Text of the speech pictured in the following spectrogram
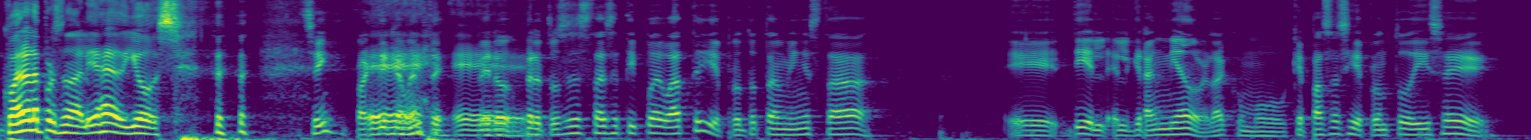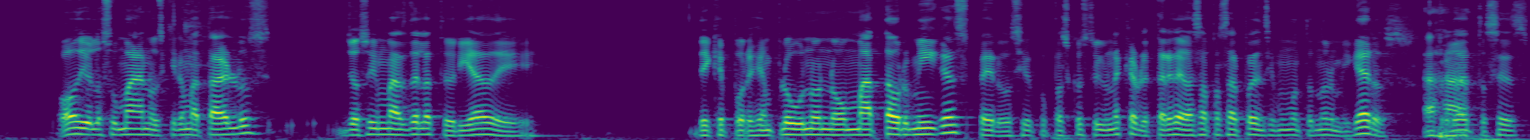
¿Cuál es la personalidad de Dios? sí, prácticamente. Eh, pero, eh. pero entonces está ese tipo de debate y de pronto también está eh, el, el, gran miedo, ¿verdad? Como, ¿qué pasa si de pronto dice, odio a los humanos, quiero matarlos? Yo soy más de la teoría de de que, por ejemplo, uno no mata hormigas, pero si ocupas construir una carretera le vas a pasar por encima un montón de hormigueros. Entonces,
